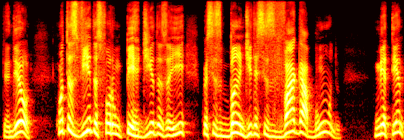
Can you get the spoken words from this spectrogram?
Entendeu? Quantas vidas foram perdidas aí com esses bandidos, esses vagabundos, metendo,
